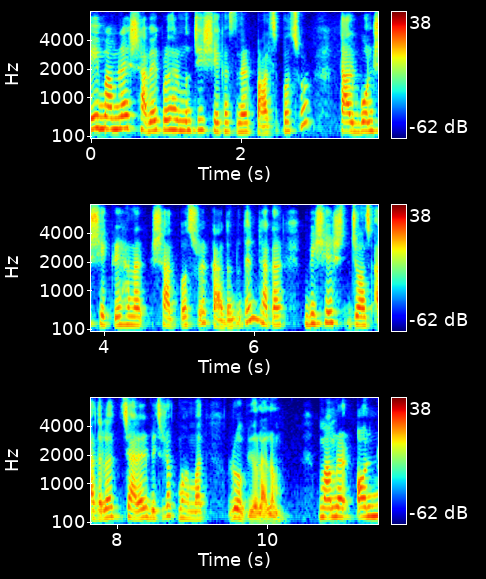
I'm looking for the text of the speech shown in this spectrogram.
এই মামলায় সাবেক প্রধানমন্ত্রী শেখ হাসিনার পাঁচ বছর, তার বোন শেখ রেহানার সাত বছরের কারাদণ্ড দেন ঢাকার বিশেষ জজ আদালত চারের বিচারক মোহাম্মদ রবিউল আলম। মামলার অন্য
